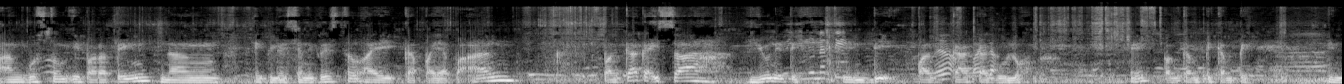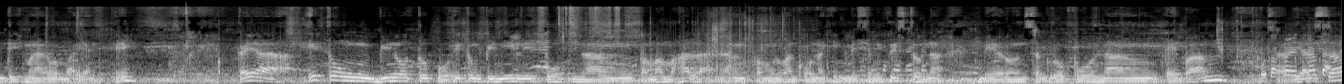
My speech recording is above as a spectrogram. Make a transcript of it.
ang gustong iparating ng Iglesia ni Cristo ay kapayapaan, pagkakaisa, unity, hindi pagkakagulo. Eh, pagkampi-kampi, hindi mga kababayan. Eh, kaya itong binoto po, itong pinili po ng pamamahala ng pamunuan po ng Iglesia ni Cristo na meron sa grupo ng Kaibam, sa Alianza,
